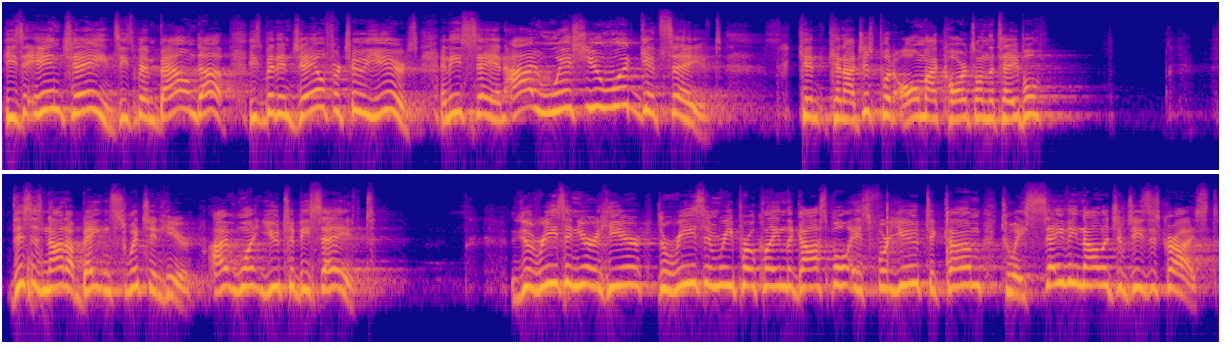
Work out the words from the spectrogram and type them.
He's in chains, he's been bound up, he's been in jail for two years, and he's saying, I wish you would get saved. Can, can I just put all my cards on the table? This is not a bait and switch in here. I want you to be saved. The reason you're here, the reason we proclaim the gospel is for you to come to a saving knowledge of Jesus Christ.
